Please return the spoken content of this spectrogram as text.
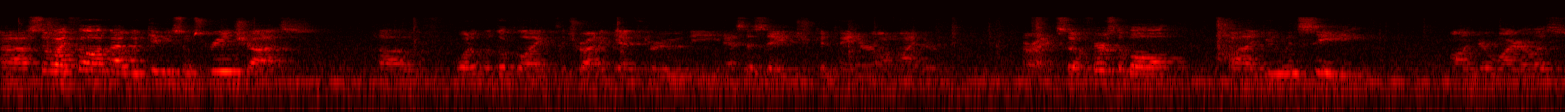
Uh, so I thought I would give you some screenshots of what it would look like to try to get through the SSH container on my Derby. All right, so first of all, uh, you would see on your wireless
